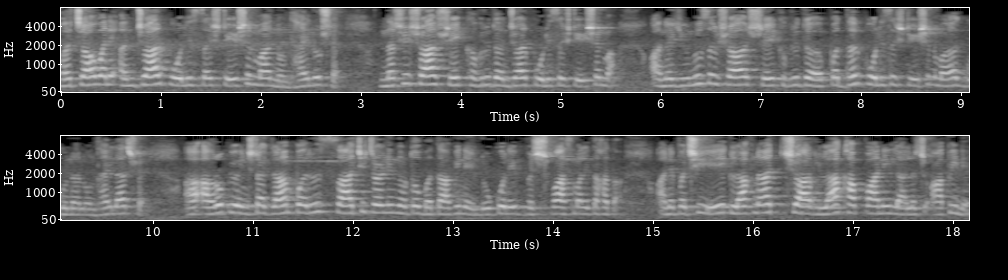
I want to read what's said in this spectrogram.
ભચાઉ અને અંજાર પોલીસ સ્ટેશનમાં નોંધાયેલો છે. નશીર શાહ શેખ વિરુદ્ધ અંજાર પોલીસ સ્ટેશનમાં અને યુનુસ શાહ શેખ વિરુદ્ધ પદ્ધર પોલીસ સ્ટેશનમાં ગુના નોંધાયેલા છે. આ આરોપીઓ ઇન્સ્ટાગ્રામ પર સાચી ચલણી નોટો બતાવીને લોકોને વિશ્વાસમાં લેતા હતા અને પછી એક લાખના ચાર લાખ આપવાની લાલચ આપીને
